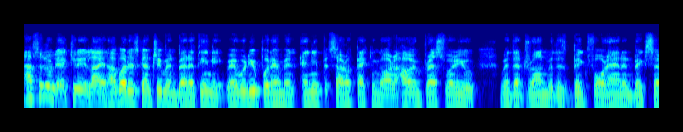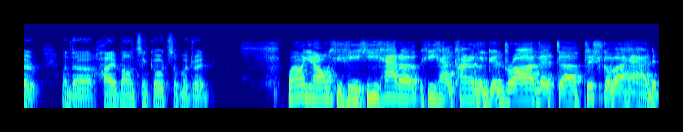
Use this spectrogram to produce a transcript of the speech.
Absolutely, actually, lied. How about his countryman Berrettini? Where would you put him in any sort of pecking order? How impressed were you with that run with his big forehand and big serve on the high bouncing courts of Madrid? Well, you know, he he, he had a he had kind of the good draw that uh, Pliskova had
